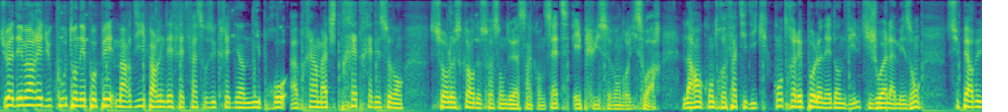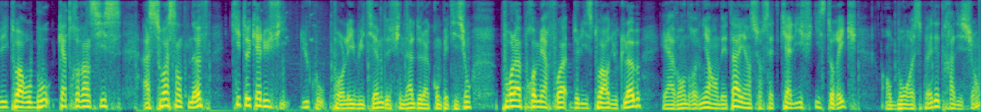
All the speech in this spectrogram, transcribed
Tu as démarré du coup ton épopée mardi par une défaite face aux Ukrainiens de Dnipro après un match très très décevant sur le score de 62 à 57. Et puis ce vendredi soir, la rencontre fatidique contre les Polonais d'Anvil qui jouaient à la maison. Superbe victoire au bout, 86 à 69 qui te qualifie du coup pour les huitièmes de finale de la compétition pour la première fois de l'histoire du club? Et avant de revenir en détail hein, sur cette qualif historique, en bon respect des traditions,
